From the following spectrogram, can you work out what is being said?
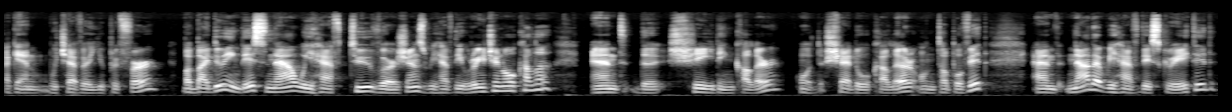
again, whichever you prefer. But by doing this, now we have two versions. We have the original color and the shading color or the shadow color on top of it. And now that we have this created,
